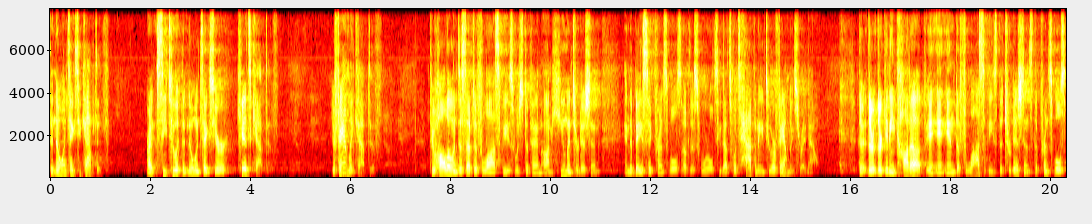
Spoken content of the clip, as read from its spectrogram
that no one takes you captive, right? See to it that no one takes your kids captive, your family captive through hollow and deceptive philosophies which depend on human tradition and the basic principles of this world. See, that's what's happening to our families right now. They're, they're, they're getting caught up in, in, the philosophies, the traditions, the principles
